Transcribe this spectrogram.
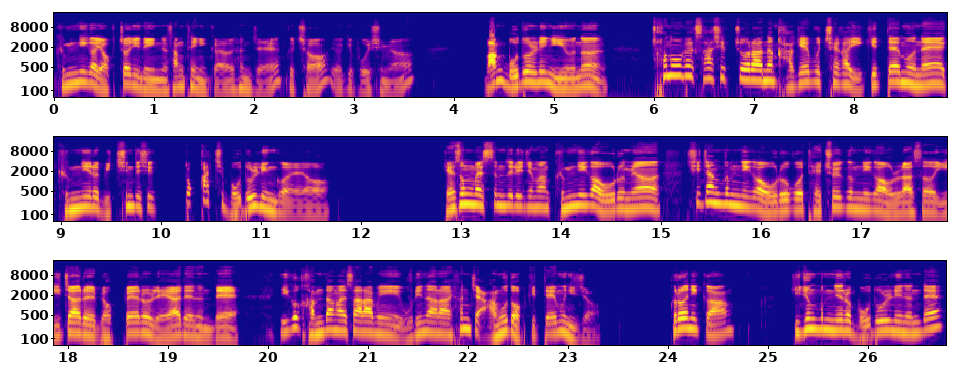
금리가 역전이 돼 있는 상태니까요 현재. 그쵸? 여기 보시면. 막 못 올린 이유는 1540조라는 가계부채가 있기 때문에 금리를 미친 듯이 똑같이 못 올린 거예요. 계속 말씀드리지만 금리가 오르면 시장 금리가 오르고 대출 금리가 올라서 이자를 몇 배를 내야 되는데 이거 감당할 사람이 우리나라 현재 아무도 없기 때문이죠. 그러니까 기준금리를 못 올리는데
